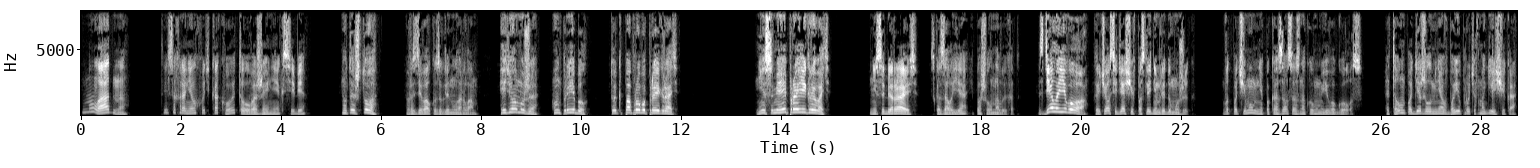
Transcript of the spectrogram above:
Ну ладно. Ты сохранил хоть какое-то уважение к себе. «Ну ты что?» — в раздевалку заглянул Орлам. «Идем уже! Он прибыл! Только попробуй проиграть!» «Не смей проигрывать!» «Не собираюсь», — сказал я и пошел на выход. «Сделай его!» — кричал сидящий в последнем ряду мужик. Вот почему мне показался знакомым его голос. Это он поддерживал меня в бою против могильщика,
